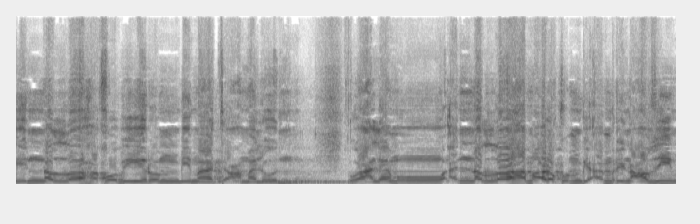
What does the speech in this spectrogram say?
إن الله خبير بما تعملون. واعلموا أن الله أمركم بأمر عظيم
